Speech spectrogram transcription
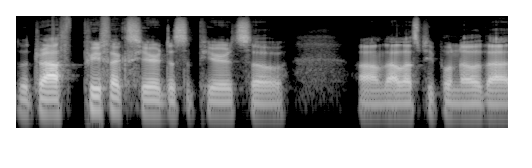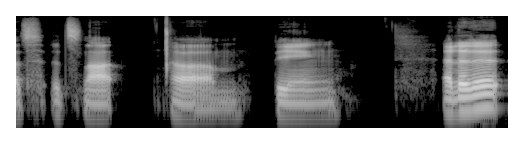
the draft prefix here disappeared. So um, that lets people know that it's not um, being edit it.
